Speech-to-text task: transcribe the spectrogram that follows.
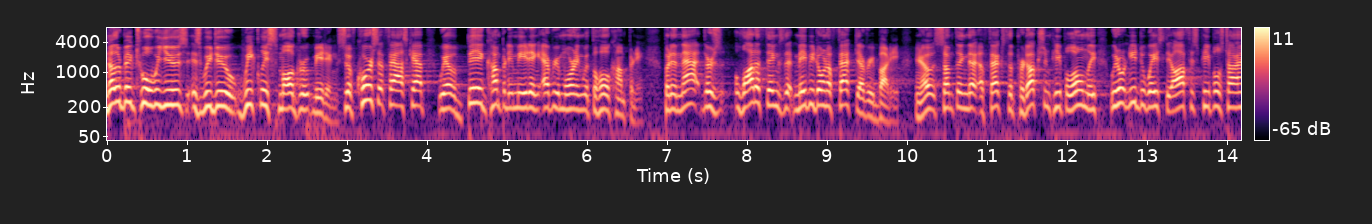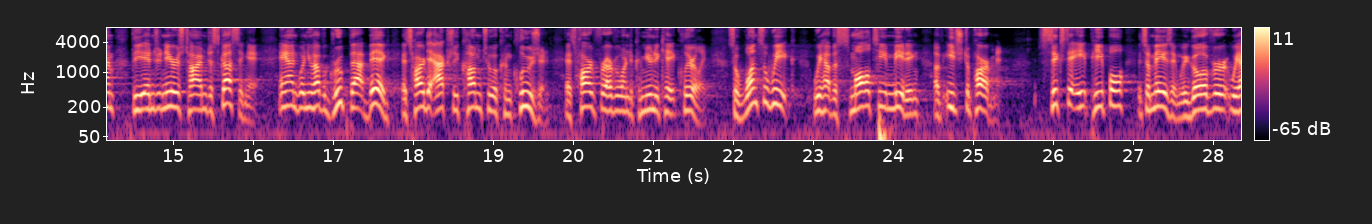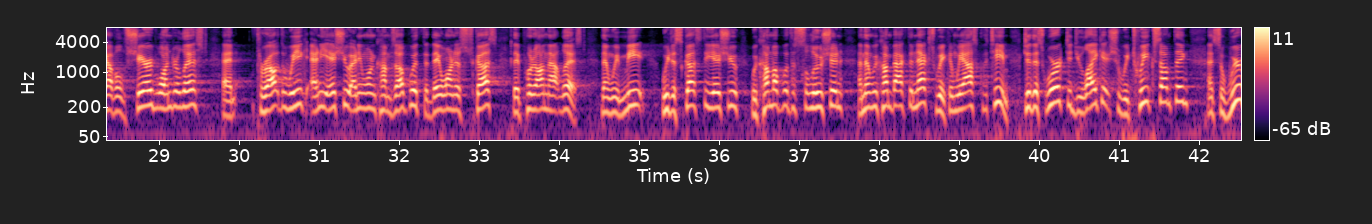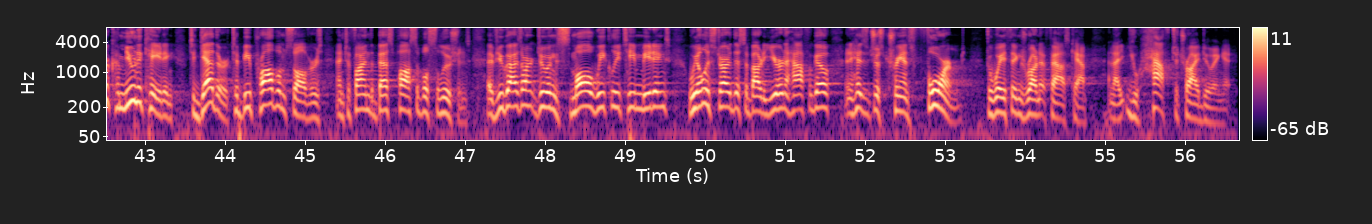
Another big tool we use is we do weekly small group meetings. So of course at FastCap, we have a big company meeting every morning with the whole company. But in that, there's a lot of things that maybe don't affect everybody. You know, something that affects the production people only. We don't need to waste the office people's time, the engineers' time discussing it. And when you have a group that big, it's hard to actually come to a conclusion. It's hard for everyone to communicate clearly. So once a week, we have a small team meeting of each department six to eight people. It's amazing. We go over, we have a shared Wunderlist, and throughout the week, any issue anyone comes up with that they want to discuss, they put on that list. Then we meet, we discuss the issue, we come up with a solution, and then we come back the next week and we ask the team, did this work? Did you like it? Should we tweak something? And so we're communicating together to be problem solvers and to find the best possible solutions. If you guys aren't doing small weekly team meetings, we only started this about a year and a half ago, and it has just transformed the way things run at FastCap, and I, you have to try doing it.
